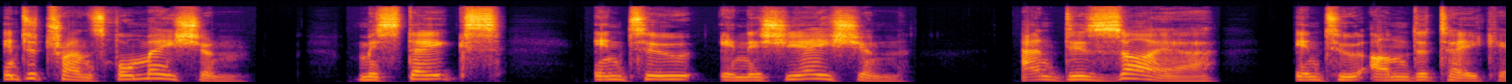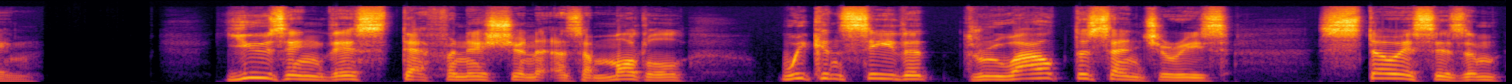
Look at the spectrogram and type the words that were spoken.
into transformation, mistakes into initiation, and desire into undertaking. Using this definition as a model, we can see that throughout the centuries, Stoicism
